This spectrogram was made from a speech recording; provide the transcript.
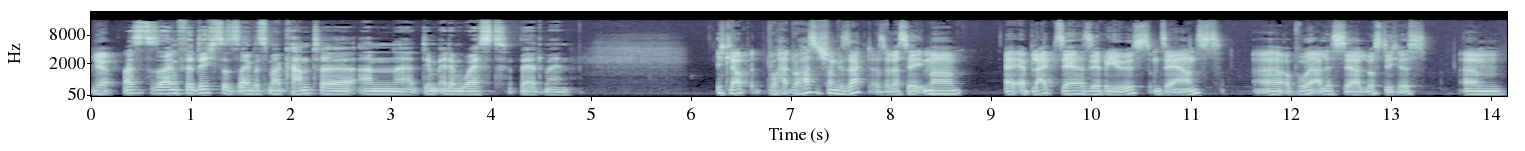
Ja. Was ist sozusagen für dich sozusagen das Markante an äh, dem Adam West Batman? Ich glaube, du, du hast es schon gesagt, also dass er immer, er, er bleibt sehr seriös und sehr ernst, äh, obwohl alles sehr lustig ist. Ähm,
